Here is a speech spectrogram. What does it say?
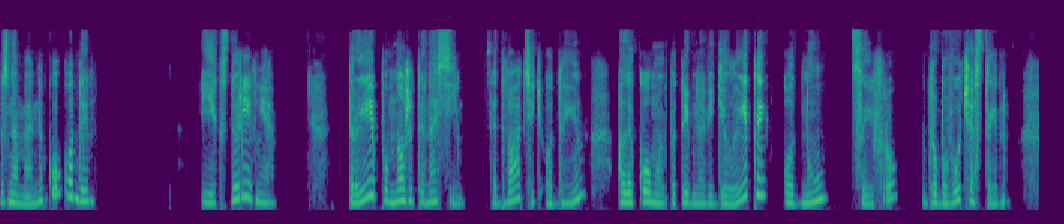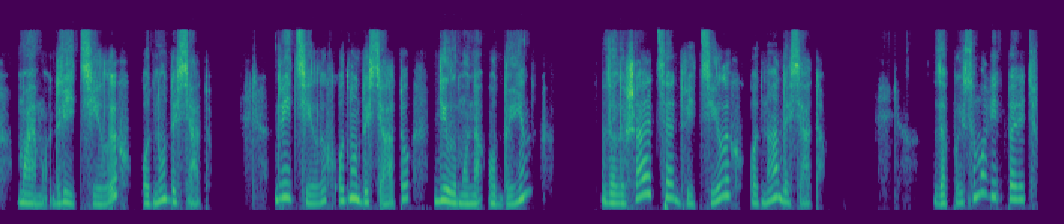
в знаменнику 1. Х дорівнює 3 помножити на 7 це 21, але комою потрібно відділити одну цифру в дробову частину. Маємо 2,1. 2,1 ділимо на 1, залишається 2,1. Записуємо відповідь.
